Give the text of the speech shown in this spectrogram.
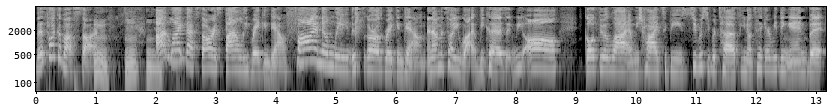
Let's talk about Star. I like that Star is finally breaking down. Finally, this girl is breaking down, and I'm gonna tell you why. Because we all go through a lot, and we try to be super, super tough. You know, take everything in, but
